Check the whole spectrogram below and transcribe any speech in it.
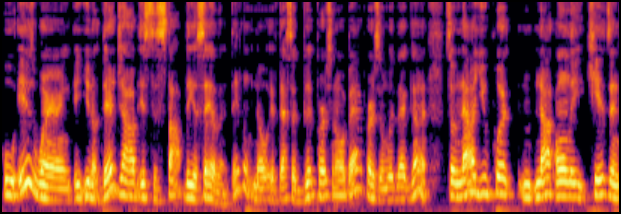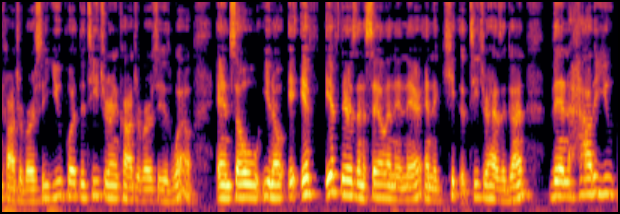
who is wearing, you know, their job is to stop the assailant. They don't know if that's a good person or a bad person with that gun. So now you put not only kids in controversy, you put the teacher in controversy as well. And so you know if if there's an assailant in there and the, ki- the teacher has a gun then how do you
